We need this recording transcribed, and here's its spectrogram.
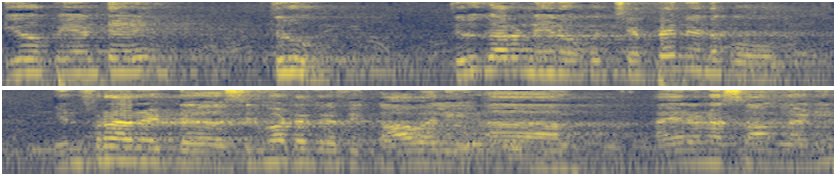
డిఓపి అంటే తిరు తిరు గారు నేను ఒక చెప్పాను నేను ఒక ఇన్ఫ్రారెడ్ సినిమాటోగ్రఫీ కావాలి ఆ ఐరణ సాంగ్లని.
